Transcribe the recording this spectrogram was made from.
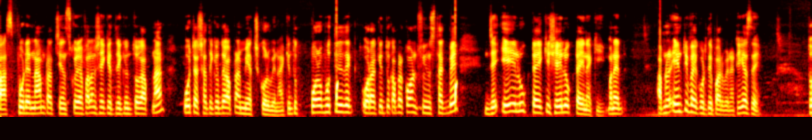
পাসপোর্টের নামটা চেঞ্জ করে ফেলান, সেক্ষেত্রে কিন্তু আপনার ওইটার সাথে কিন্তু আপনার ম্যাচ করবে না। কিন্তু পরবর্তীতে ওরা কিন্তু আপনার কনফিউজ থাকবে যে এই লুকটাই কি, সেই লুকটাই নাকি? মানে আপনার এন্ট্রিফাই করতে পারবে না, ঠিক আছে? তো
